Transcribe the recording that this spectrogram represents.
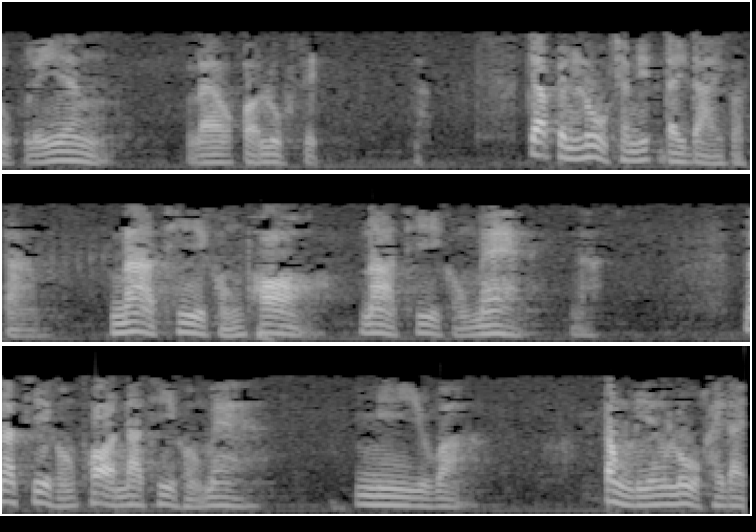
ลูกเลี้ยง แล้วก็ลูกศิษย์จะเป็นลูกชนิดใด ๆก็ตาม หน้าที่ของพ่อ หน้าที่ของแม่นะหน้าที่ของพ่อหน้าที่ของแม่ มีอยู่ว่า ต้องเลี้ยงลูกให้ได้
